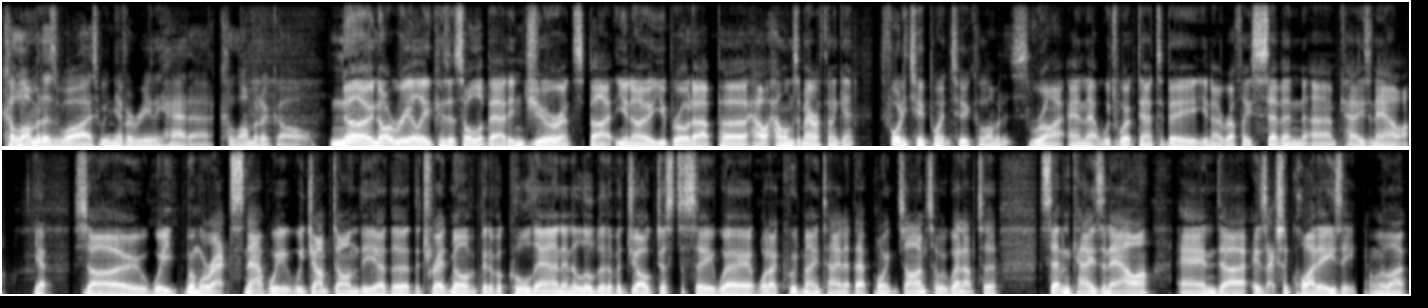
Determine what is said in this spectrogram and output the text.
kilometers wise, we never really had a kilometer goal. no, not really because it's all about endurance. But, you know, you brought up uh, how, how long's a marathon again? Forty-two point two kilometers. Right. And that which worked out to be, you know, roughly seven um, Ks an hour. Yep. So we, when we were at Snap, we we jumped on the uh, the the treadmill, of a bit of a cool down and a little bit of a jog just to see where what I could maintain at that point in time. So we went up to seven k's an hour, and uh, it was actually quite easy. And we're like,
